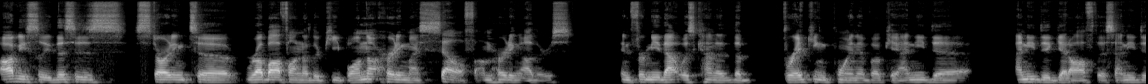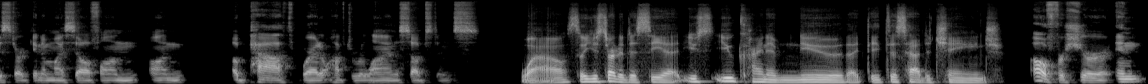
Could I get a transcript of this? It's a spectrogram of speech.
obviously this is starting to rub off on other people. I'm not hurting myself, I'm hurting others. And for me that was kind of the breaking point of okay, I need to I need to get off this. I need to start getting myself on on a path where I don't have to rely on a substance. Wow. So you started to see it. You you kind of knew that this had to change. Oh, for sure. And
